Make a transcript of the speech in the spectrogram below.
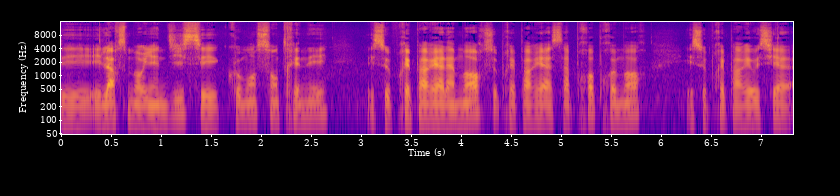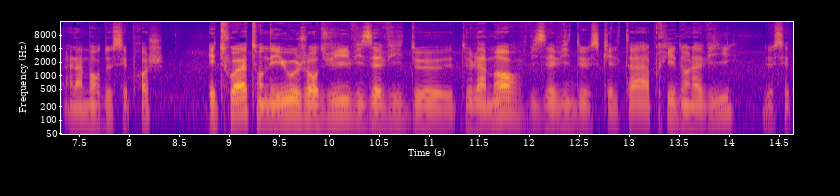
Et l'ars moriendi, c'est comment s'entraîner et se préparer à la mort, se préparer à sa propre mort et se préparer aussi à la mort de ses proches. Et toi, t'en es où aujourd'hui vis-à-vis de, la mort, vis-à-vis de ce qu'elle t'a appris dans la vie, de cette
